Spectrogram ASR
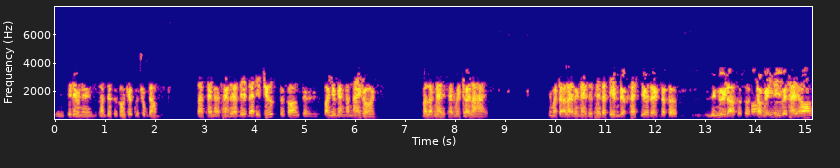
thì cái điều này làm cho tụi con rất là xúc động. Là thầy nói thầy đã đi, đã đi trước tụi con từ bao nhiêu ngàn năm nay rồi và lần này thầy mới trở lại. Nhưng mà trở lại lần này thì thầy đã tìm được hết chưa? Để có, có những người đó có, có còn đồng ý đi với thầy không? còn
